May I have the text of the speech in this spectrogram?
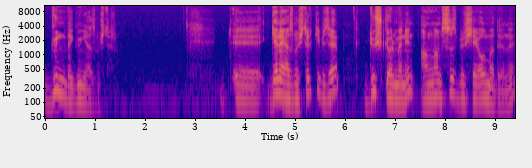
gün ve gün yazmıştır. Ee, gene yazmıştır ki bize düş görmenin anlamsız bir şey olmadığını,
